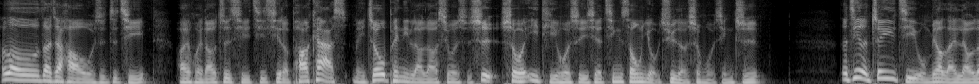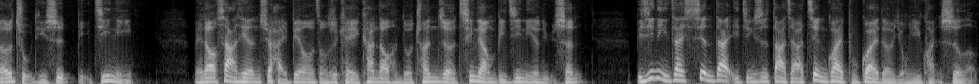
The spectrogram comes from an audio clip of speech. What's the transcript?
Hello，大家好，我是志奇，欢迎回到志奇七七的 Podcast，每周陪你聊聊新闻时事、社会议题或是一些轻松有趣的生活新知。那今天的这一集我们要来聊聊的主题是比基尼。每到夏天去海边哦，总是可以看到很多穿着清凉比基尼的女生。比基尼在现代已经是大家见怪不怪的泳衣款式了。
